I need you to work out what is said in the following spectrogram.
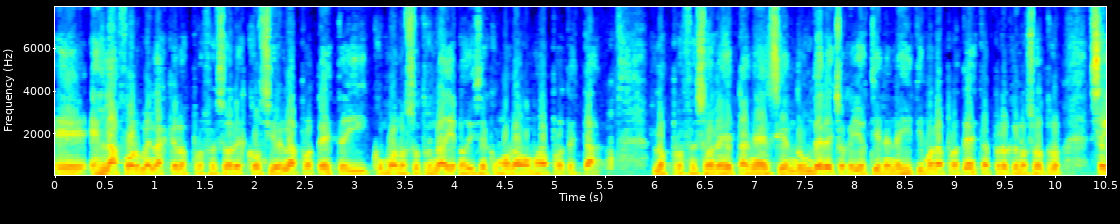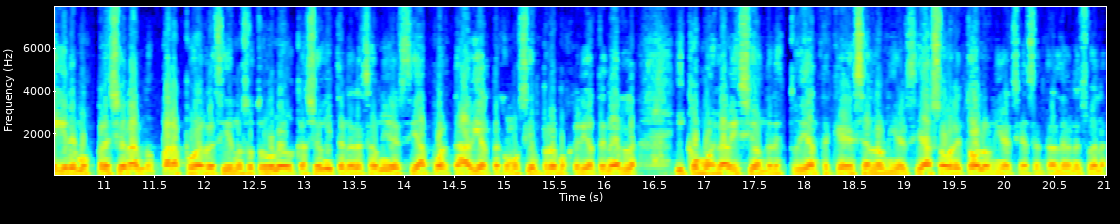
eh, es la forma en la que los profesores conciben la protesta y como a nosotros nadie nos dice cómo la vamos a protestar, los profesores están ejerciendo un derecho que ellos tienen legítimo a la protesta, pero que nosotros seguiremos presionando para poder recibir nosotros una educación y tener esa universidad puertas abiertas como siempre hemos querido tenerla y como es la visión del estudiante que debe ser la universidad, sobre todo la Universidad Central de Venezuela,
